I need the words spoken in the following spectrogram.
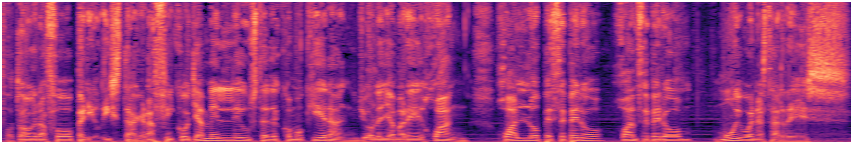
fotógrafo, periodista, gráfico, llámenle ustedes como quieran, yo le llamaré Juan, Juan López Cepero, Juan Cepero, muy buenas tardes.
